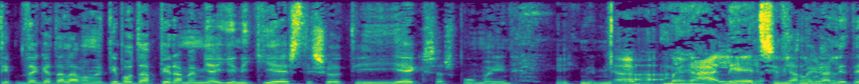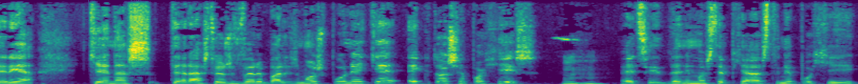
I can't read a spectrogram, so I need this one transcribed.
Τι- δεν καταλάβαμε τίποτα. Πήραμε μια γενική αίσθηση ότι η ΕΚ, ας πούμε, είναι, είναι μια. Ε, μεγάλη έτσι. μια αυτό, μεγάλη ναι. εταιρεία και ένας τεράστιος βερμπαλισμός που είναι και εκτός εποχής. Μμμ. Έτσι, δεν είμαστε πια στην εποχή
